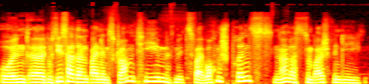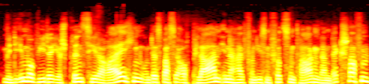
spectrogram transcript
Und äh, du siehst halt dann bei einem Scrum-Team mit zwei Wochen Sprints, ne, dass zum Beispiel, wenn die, wenn die immer wieder ihr Sprintziel erreichen und das, was sie auch planen, innerhalb von diesen 14 Tagen dann wegschaffen,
